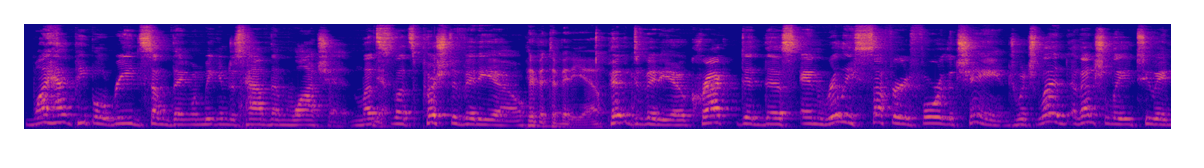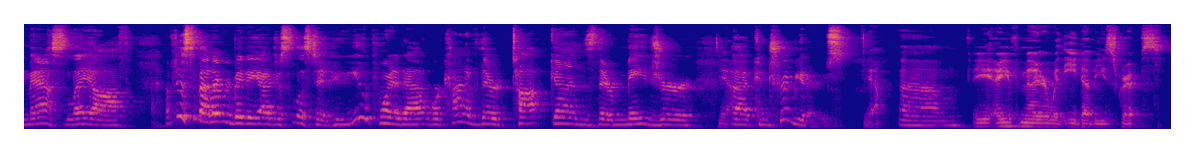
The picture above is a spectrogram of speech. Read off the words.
why have people read something when we can just have them watch it? And let's let's push to video Pivot to video. pivot to video. Crack did this and really suffered for the change, which led eventually to a mass layoff of just about everybody I just listed, who you pointed out were kind of their top guns, their major Yeah. uh, contributors. Yeah. Um, Are you, are you familiar with EW Scripps?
